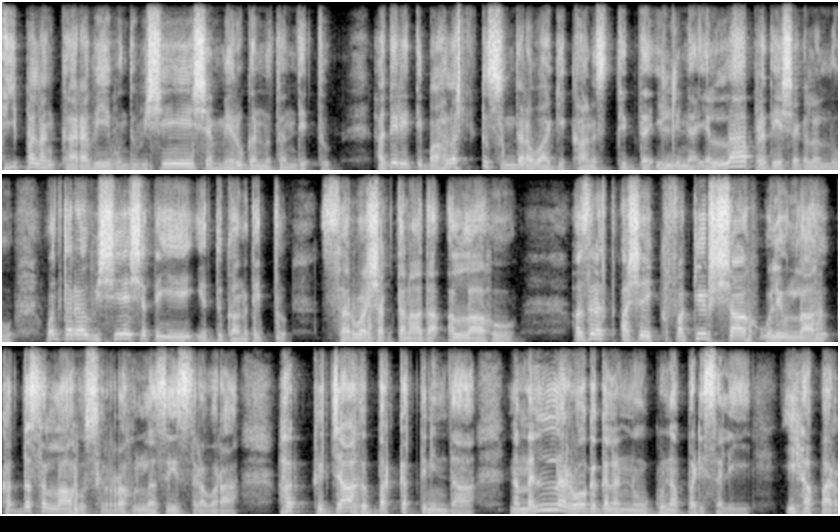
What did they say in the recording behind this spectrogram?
ದೀಪಾಲಂಕಾರವೇ ಒಂದು ವಿಶೇಷ ಮೆರುಗನ್ನು ತಂದಿತ್ತು. ಅದೇ ರೀತಿ ಬಹಳಷ್ಟು ಸುಂದರವಾಗಿ ಕಾಣಿಸುತ್ತಿದ್ದ ಇಲ್ಲಿನ ಎಲ್ಲ ಪ್ರದೇಶಗಳಲ್ಲೂ ಒಂಥರ ವಿಶೇಷತೆಯೇ ಎದ್ದು ಕಾಣುತ್ತಿತ್ತು. ಸರ್ವಶಕ್ತನಾದ ಅಲ್ಲಾಹು ಹಜರತ್ ಅಶೇಖ್ ಫಕೀರ್ ಶಾಹ್ ಒಲಿಯುಲ್ಲಾಹ್ ಕದ್ದಸಲ್ಲಾಹು ಸಿರ್ರಹುಲ್ ಅಜೀಜ್ ರವರ ಹಕ್ ಜಾಹ್ ಬರ್ಕತ್ತಿನಿಂದ ನಮ್ಮೆಲ್ಲ ರೋಗಗಳನ್ನು ಗುಣಪಡಿಸಲಿ, ಇಹಪರ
